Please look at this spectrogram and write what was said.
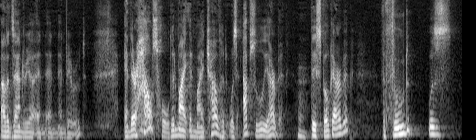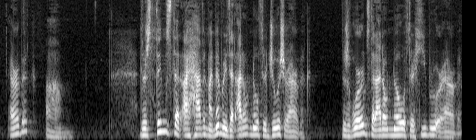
Alexandria and, and, and Beirut. And their household in my, in my childhood was absolutely Arabic. They spoke Arabic. The food was Arabic. Um, there's things that I have in my memory that I don't know if they're Jewish or Arabic. There's words that I don't know if they're Hebrew or Arabic,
